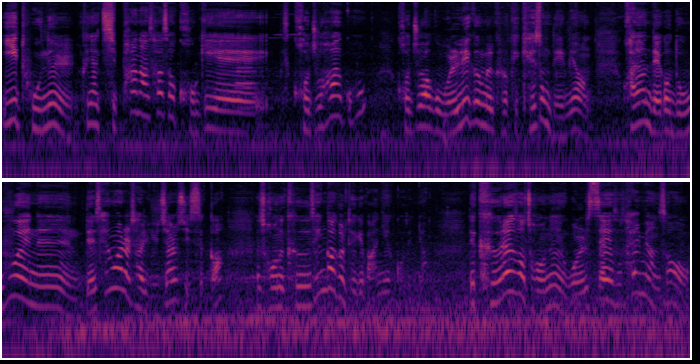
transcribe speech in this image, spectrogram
이 돈을 그냥 집 하나 사서 거기에 거주하고 거주하고 원리금을 그렇게 계속 내면 과연 내가 노후에는 내 생활을 잘 유지할 수 있을까? 그래서 저는 그 생각을 되게 많이 했거든요. 근데 그래서 저는 월세에서 살면서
